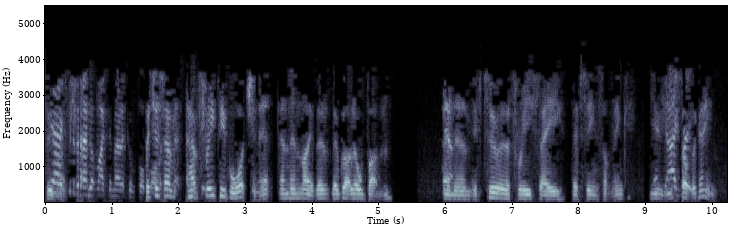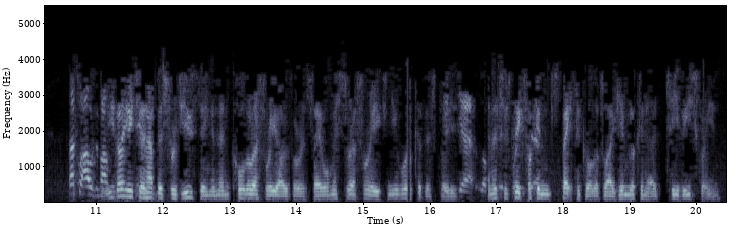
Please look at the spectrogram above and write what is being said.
too yeah, much. it should end up like American football. But just have have three people watching it, and then like they've got a little button, and Yeah. um, if two of the three say they've seen something, you, Yeah, I you stop the game. That's what I was about You don't need to have this review thing and then call the referee over and say, "Well, Mr. Referee, can you look at this, please?" Yeah, look and it's this, big yeah. fucking spectacle of like him looking at a TV screen.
